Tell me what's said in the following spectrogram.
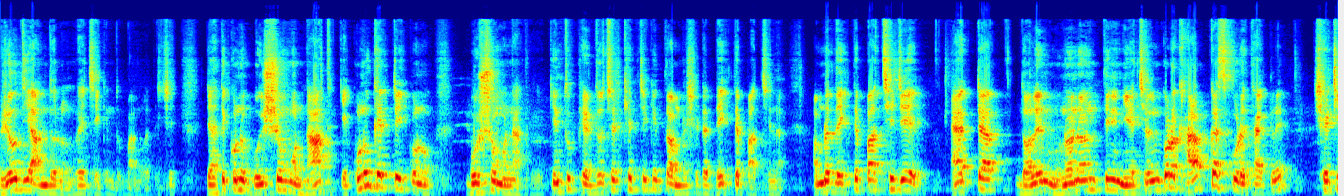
বিরোধী আন্দোলন হয়েছে কিন্তু বাংলাদেশে। যাতে কোনো বৈষম্য না থাকে, কোনো ক্ষেত্রেই কোনো বৈষম্য না থাকে। কিন্তু ফেরদোসের ক্ষেত্রে কিন্তু আমরা সেটা দেখতে পাচ্ছি না। আমরা দেখতে পাচ্ছি যে একটা দলের মনোনয়ন তিনি নিয়েছিলেন, কোনো খারাপ কাজ করে থাকলে সেটি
